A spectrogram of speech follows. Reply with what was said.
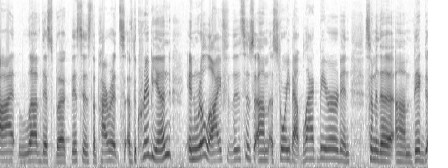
I love this book. This is The Pirates of the Caribbean. In real life, this is um, a story about Blackbeard and some of the um, big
